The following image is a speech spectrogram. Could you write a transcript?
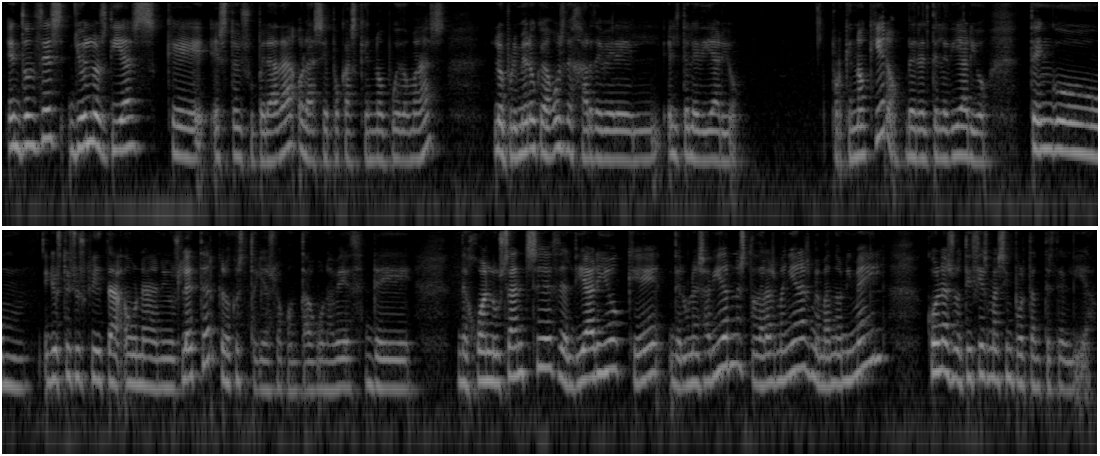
Entonces, yo en los días que estoy superada o las épocas que no puedo más, lo primero que hago es dejar de ver el, telediario. Porque no quiero ver el telediario. Tengo. Yo estoy suscrita a una newsletter, creo que esto ya os lo he contado alguna vez, de, de Juan Luis Sánchez, del diario, que de lunes a viernes, todas las mañanas, me manda un email con las noticias más importantes del día.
